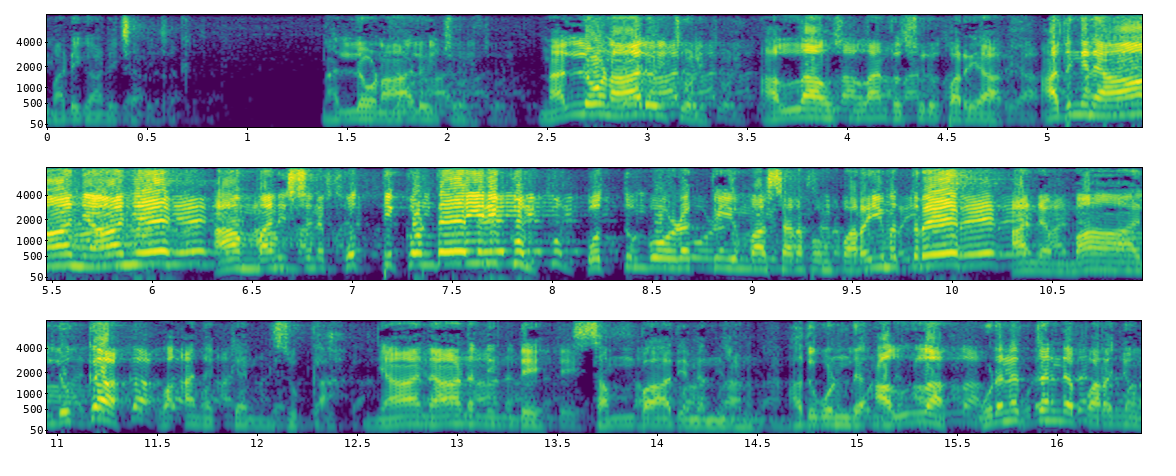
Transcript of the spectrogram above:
മടി കാണിച്ച ആളുകൾക്ക് നല്ലോണം ആലോചിച്ചോളി. നല്ലോണം ആലോചിച്ചോളി. അള്ളാഹു സുല്ലാൻ റസൂൽ പറയാ അതിങ്ങനെ ആ ഞാഞ്ഞ് ആ മനുഷ്യനെ കൊത്തിക്കൊണ്ടേയിരിക്കും. കൊത്തുമ്പോഴൊക്കെയും ആ സർപ്പം പറയുമത്രേ. ഞാനാണ് നിന്റെ സമ്പാദ്യം എന്നാണ്. അതുകൊണ്ട് അല്ല ഉടനെ തന്നെ പറഞ്ഞു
